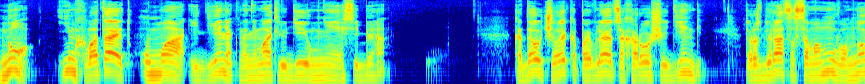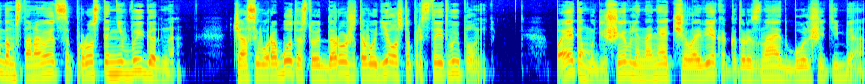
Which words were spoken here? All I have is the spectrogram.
Но им хватает ума и денег нанимать людей умнее себя. Когда у человека появляются хорошие деньги, то разбираться самому во многом становится просто невыгодно. Час его работы стоит дороже того дела, что предстоит выполнить. Поэтому дешевле нанять человека, который знает больше тебя.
